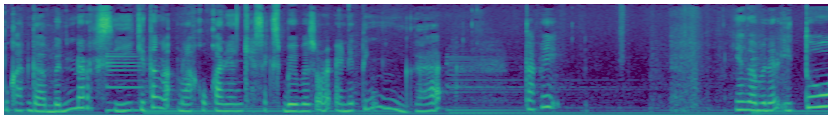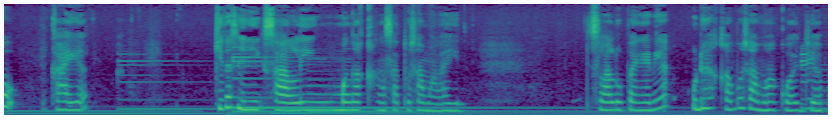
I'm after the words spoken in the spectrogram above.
Bukan gak bener sih kita gak melakukan yang kayak seks bebas or anything enggak tapi yang gak bener itu kayak kita jadi saling mengekang satu sama lain. Selalu pengennya udah kamu sama aku aja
